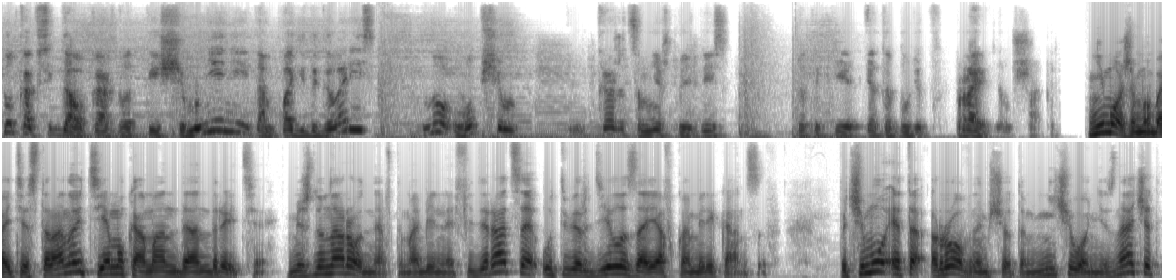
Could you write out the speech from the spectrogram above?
Тут, как всегда, у каждого тысяча мнений, там, поди договорись. Но, в общем, кажется мне, что здесь все-таки это будет правильным шагом. Не можем обойти стороной тему команды Андретти. Международная автомобильная федерация утвердила заявку американцев – Почему это ровным счетом ничего не значит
